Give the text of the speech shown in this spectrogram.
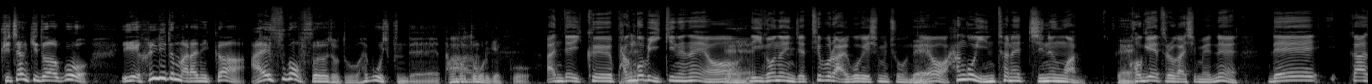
귀찮기도 하고 이게 흘리든 말하니까 알 수가 없어요 저도 해보고 싶은데 방법도 아. 모르겠고 아, 근데 그 방법이 있기는 해요. 네. 근데 이거는 이제 팁으로 알고 계시면 좋은데요. 한국인터넷진흥원 네. 거기에 들어가시면은 내가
